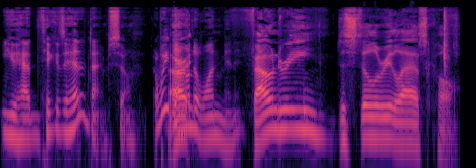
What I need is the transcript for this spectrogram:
you had the tickets ahead of time. So are we All down right. to one minute? Foundry Distillery last call.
